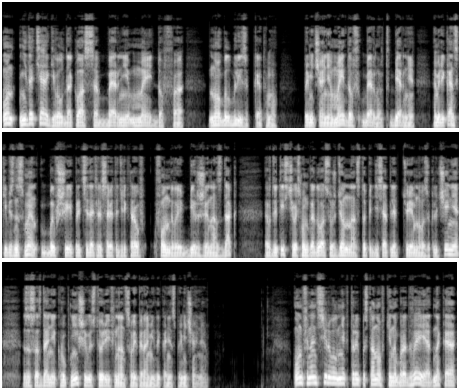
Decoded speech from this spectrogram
Он не дотягивал до класса Берни Мейдоффа, но был близок к этому. Примечание Мейдофф Бернард Берни, американский бизнесмен, бывший председатель совета директоров фондовой биржи NASDAQ, в 2008 году осужден на 150 лет тюремного заключения за создание крупнейшей в истории финансовой пирамиды. Конец примечания. Он финансировал некоторые постановки на Бродвее, однако,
